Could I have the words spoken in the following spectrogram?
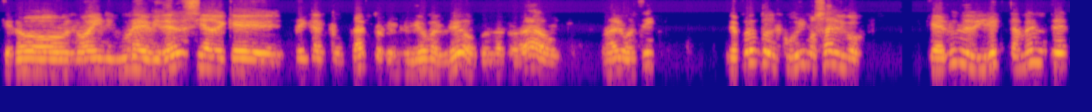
que no, no hay ninguna evidencia de que tengan contacto con el idioma hebreo, con la Torah o con algo así. De pronto descubrimos algo que alude directamente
